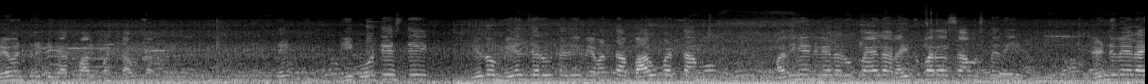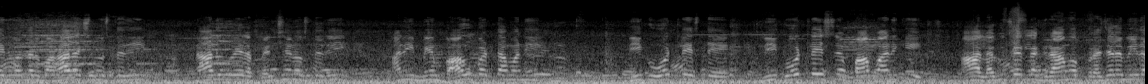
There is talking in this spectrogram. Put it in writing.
రేవంత్ రెడ్డి గారు పాల్పడుతూ ఉన్నారు. అంటే నీకు ఓటేస్తే ఏదో మేలు జరుగుతుంది మేమంతా బాగుపడతాము పదిహేను వేల రూపాయల రైతు భరోసా వస్తుంది రెండు వేల ఐదు వందల మహాలక్ష్మి వస్తుంది నాలుగు వేల పెన్షన్ వస్తుంది అని మేము బాగుపడతామని నీకు ఓట్లేస్తే నీకు ఓట్లేసిన పాపానికి ఆ లఘుచర్ల గ్రామ ప్రజల మీద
